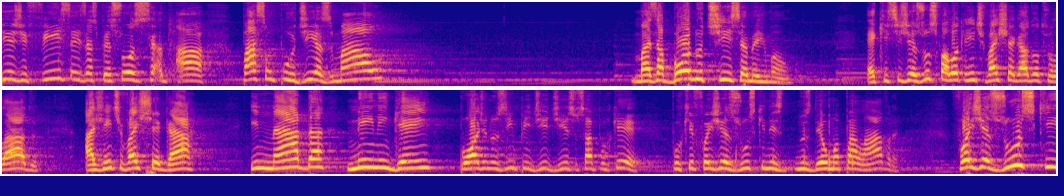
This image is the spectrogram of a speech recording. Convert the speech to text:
dias difíceis, as pessoas a, passam por dias mal, mas a boa notícia, meu irmão, é que se Jesus falou que a gente vai chegar do outro lado, a gente vai chegar e nada nem ninguém pode nos impedir disso. Sabe por quê? Porque foi Jesus que nos deu uma palavra. Foi Jesus que,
